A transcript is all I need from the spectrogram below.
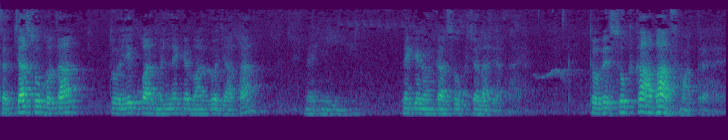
सच्चा सुख होता तो एक बार मिलने के बाद वो जाता नहीं। लेकिन उनका सुख चला जाता है। तो वे सुख का आभास मात्र है।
